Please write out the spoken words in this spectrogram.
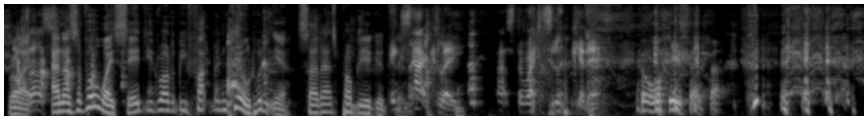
Right. does. And as I've always said, you'd rather be fucked than killed, wouldn't you? So that's probably a good thing. Exactly. That's the way to look at it. Always said that.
